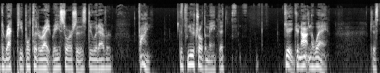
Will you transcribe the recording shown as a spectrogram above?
direct people to the right resources, do whatever. Fine, that's neutral to me. That you're you're not in the way. Just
